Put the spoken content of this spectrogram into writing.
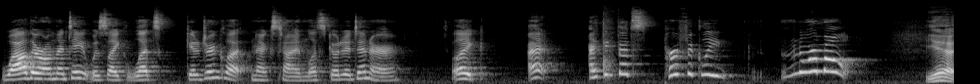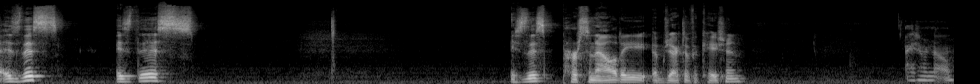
while they're on that date, was like, let's get a drink le- next time. Let's go to dinner. Like, I I think that's perfectly normal. Yeah, is this is this is this personality objectification? I don't know.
